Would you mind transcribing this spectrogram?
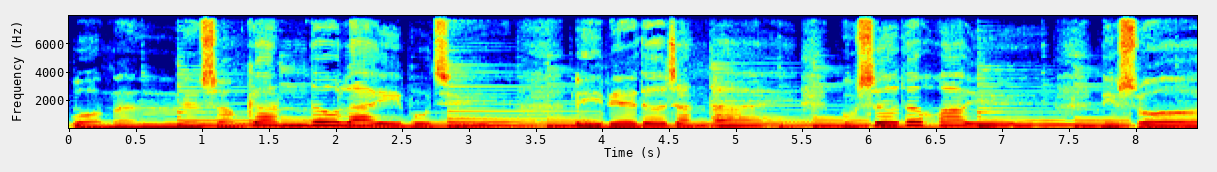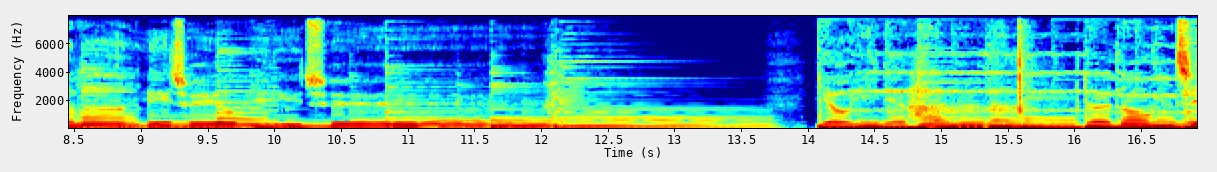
我们连伤感都来不及。离别的站台，不舍的话语，你说了一句又一。句。有一年寒冷的冬季，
